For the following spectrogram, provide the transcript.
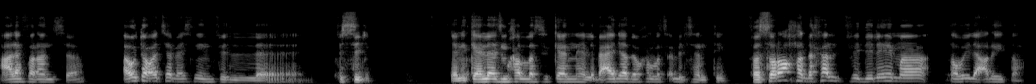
على فرنسا أو تقعد سبع سنين في في السجن. يعني كان لازم أخلص كان الابعاد هذا بخلص قبل سنتين. فالصراحة دخلت في ديليما طويلة عريضة.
